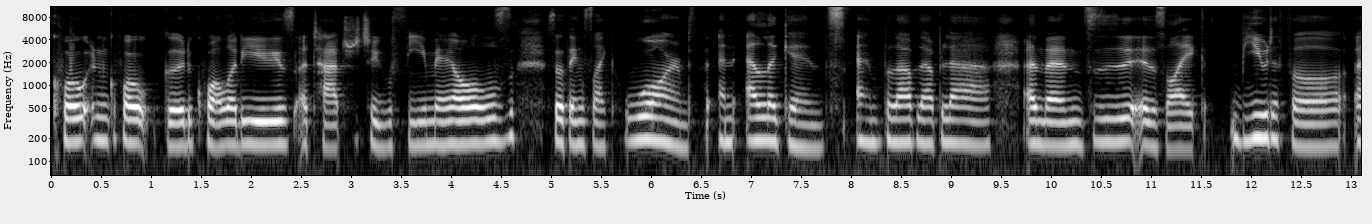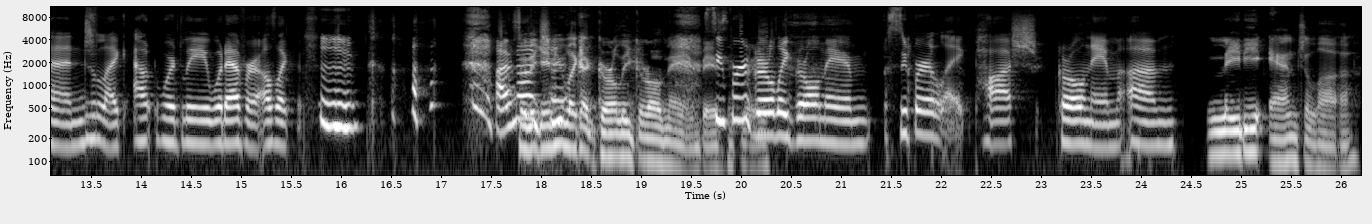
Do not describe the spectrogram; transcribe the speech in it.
quote unquote good qualities attached to females. So things like warmth and elegance and blah blah blah. And then Zi is like beautiful and like outwardly whatever. I was like, I'm so they gave sure. you like a girly girl name, basically. Super girly girl name, super like posh girl name. Um, Lady Angela.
